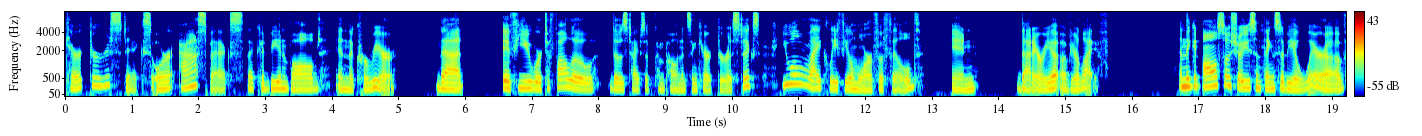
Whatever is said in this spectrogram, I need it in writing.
characteristics, or aspects that could be involved in the career that if you were to follow those types of components and characteristics, you will likely feel more fulfilled in that area of your life. And they can also show you some things to be aware of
